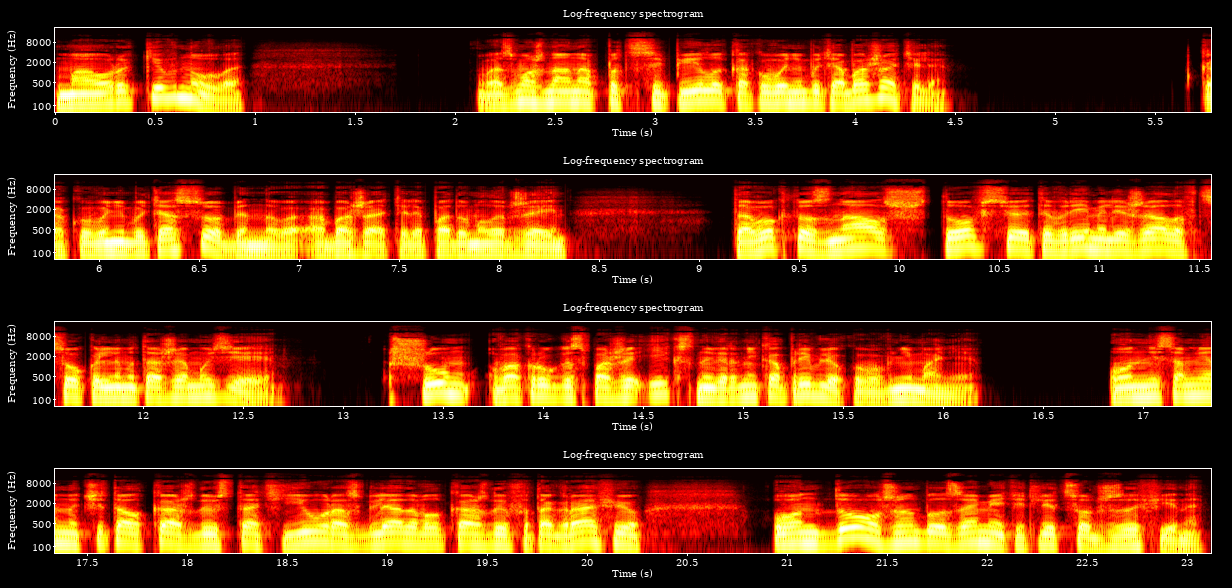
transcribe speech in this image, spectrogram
Маура кивнула. Возможно, она подцепила какого-нибудь обожателя. Какого-нибудь особенного обожателя, подумала Джейн. Того, кто знал, что все это время лежало в цокольном этаже музея. Шум вокруг госпожи Икс наверняка привлек его внимание. Он, несомненно, читал каждую статью, разглядывал каждую фотографию. Он должен был заметить лицо Джозефины.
